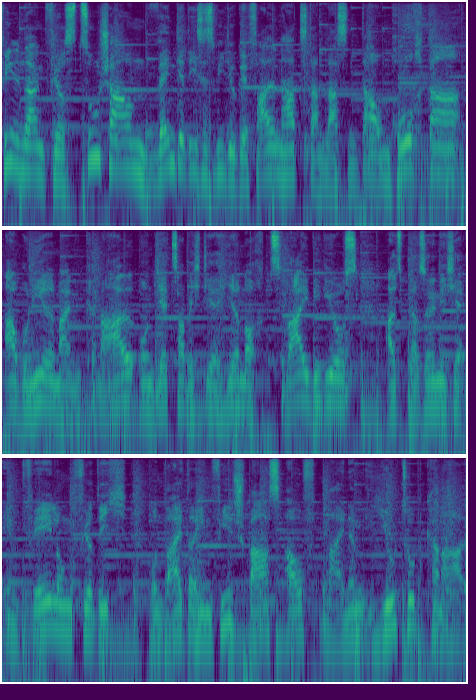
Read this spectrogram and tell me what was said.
Vielen Dank fürs Zuschauen. Wenn dir dieses Video gefallen hat, dann lass einen Daumen hoch da, abonniere meinen Kanal und jetzt habe ich dir hier noch zwei Videos als persönliche Empfehlung für dich und weiterhin viel Spaß auf meinem YouTube-Kanal.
